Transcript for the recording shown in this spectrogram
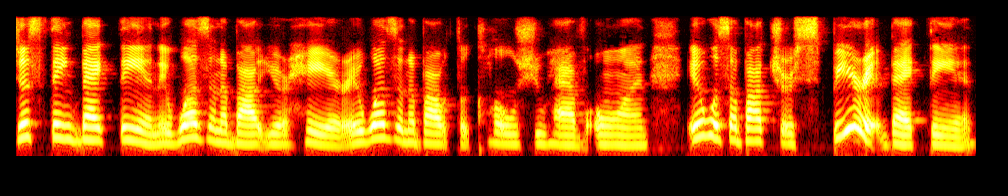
Just think back then, it wasn't about your hair, it wasn't about the clothes you have on it was about your spirit back then.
